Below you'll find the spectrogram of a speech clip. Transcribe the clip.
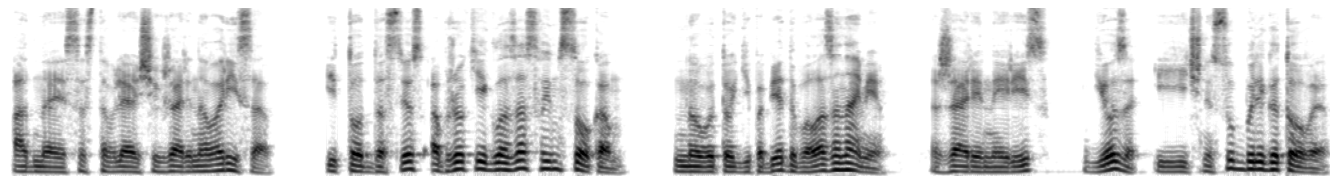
одна из составляющих жареного риса, и тот до слез обжег ей глаза своим соком. Но в итоге победа была за нами. Жареный рис, гёза и яичный суп были готовы.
